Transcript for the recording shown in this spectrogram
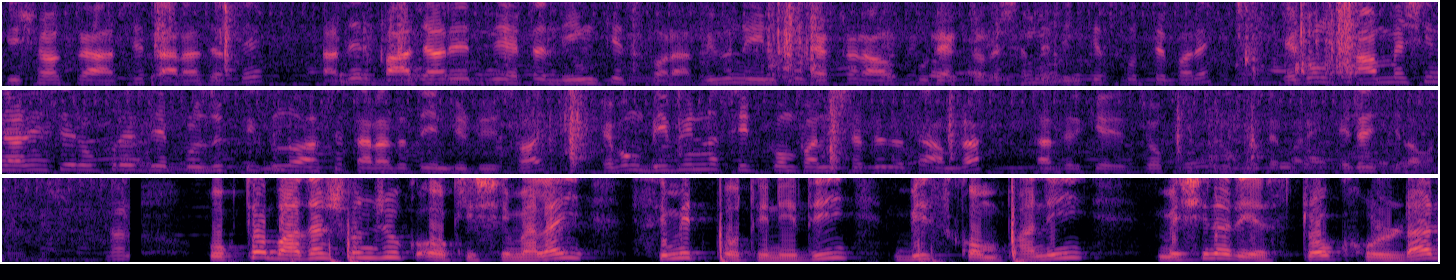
কৃষকরা আছে, তারা যাতে তাদের বাজারের যে একটা লিঙ্কেজ করা, বিভিন্ন ইনপুট অ্যাক্টর আউটপুট অ্যাক্টরের সাথে লিঙ্কেজ করতে পারে এবং ফার্ম মেশিনারিজের উপরে যে প্রযুক্তিগুলো আছে, তারা যাতে ইন্ট্রোডিউস হয় এবং বিভিন্ন সিট কোম্পানির সাথে যাতে আমরা তাদেরকে যোগসূত্র করতে পারি। এটাই ছিল আমাদের উদ্দেশ্য। উক্ত বাজার সংযোগ ও কৃষি মেলায় সিমেন্ট প্রতিনিধি, বীজ কোম্পানি, মেশিনারি স্টক হোল্ডার,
